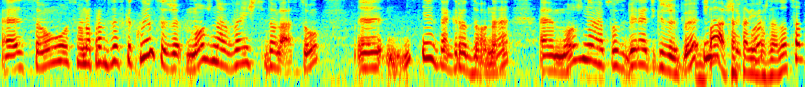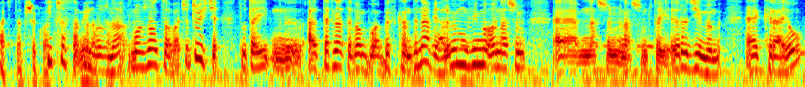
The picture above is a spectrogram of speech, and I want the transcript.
e, są, są naprawdę zaskakujące, że można wejść do lasu, nic nie jest zagrodzone, można pozbierać grzyby i Ba, czasami przykład, można nocować na przykład. i czasami można, można nocować. Oczywiście tutaj alternatywą byłaby Skandynawia, ale my mówimy o naszym, naszym, naszym tutaj rodzimym kraju,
